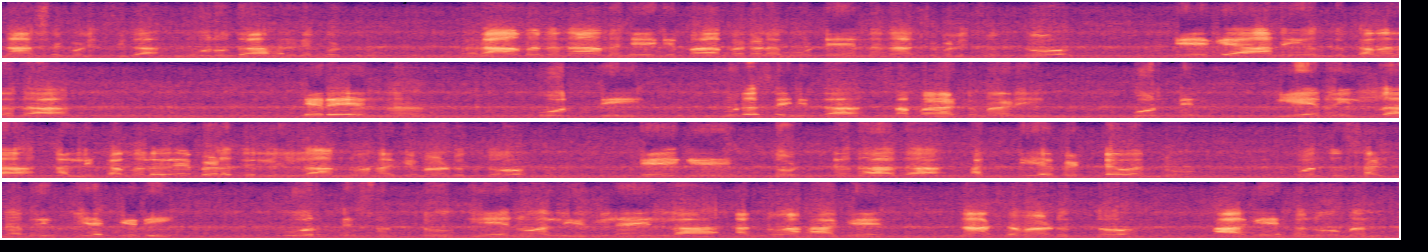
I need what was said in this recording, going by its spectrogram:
ನಾಶಗೊಳಿಸಿದ ಮೂರು ಉದಾಹರಣೆ ಕೊಟ್ಟರು ರಾಮನ ನಾಮ ಹೇಗೆ ಪಾಪಗಳ ಮೂಟೆಯನ್ನು ನಾಶಗೊಳಿಸುತ್ತೋ ಹೇಗೆ ಆನೆಯೊಂದು ಕಮಲದ ಕೆರೆಯನ್ನ ಪೂರ್ತಿ ಬುಡಸಹಿತ ಸಪಾಟು ಮಾಡಿ, ಪೂರ್ತಿ ಏನು ಇಲ್ಲ, ಅಲ್ಲಿ ಕಮಲವೇ ಬೆಳೆದಿರಲಿಲ್ಲ ಅನ್ನುವ ಹಾಗೆ ಮಾಡುತ್ತೋ, ಹೇಗೆ ದೊಡ್ಡದಾದ ಹತ್ತಿಯ ಬೆಟ್ಟವನ್ನು ಒಂದು ಸಣ್ಣ ಬೆಂಕಿಯ ಕಿಡಿ ಪೂರ್ತಿ ಸುಟ್ಟು ಏನೂ ಅಲ್ಲಿ ಇರಲೇ ಇಲ್ಲ ಅನ್ನುವ ಹಾಗೆ ನಾಶ ಮಾಡುತ್ತೋ, ಹಾಗೆ ಹನುಮಂತ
